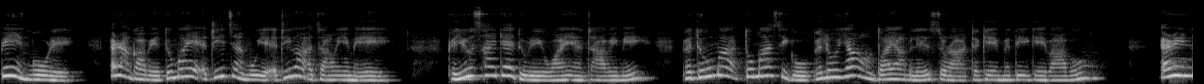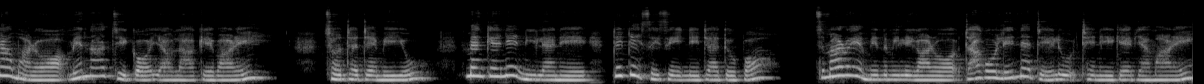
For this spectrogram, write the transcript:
ပြီးရင်ငိုတယ်အဲ့ဒါကပဲသူမရဲ့အထီးကျန်မှုရဲ့အထီးကအကြောင်းရင်းပဲဂယုဆိုင်တဲ့သူတွေဝိုင်းရံထားပေမယ့်ဘယ်သူမှသူမစီကိုဘယ်လိုရောက်အောင်သွားရမလဲဆိုတာတကယ်မသိခဲ့ပါဘူးအဲ့ဒီနောက်မှာတော့မင်းသားကြီးကောရောက်လာခဲ့ပါတယ်ချွန်ထက်တဲ့မေယိုမှန်ကန်တဲ့နီလန်နဲ့တိတ်တိတ်ဆိတ်ဆိတ်နေတတ်သူပေါ့ကျမတို့ရဲ့မင်းသမီးလေးကတော့ဒါကိုလေးနဲ့တယ်လို့ထင်နေခဲ့ပြန်ပါတယ်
